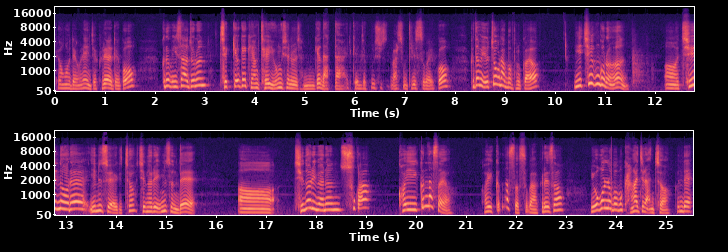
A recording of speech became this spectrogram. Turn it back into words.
병호 대운에 이제 그래야 되고 그럼 이 사주는 제격에 그냥 제 용신을 잡는 게 낫다 이렇게 이제 보실, 말씀드릴 수가 있고 그다음에 이쪽을 한번 볼까요? 이 친구는 어, 진월의 임수예요, 그렇죠? 진월의 임수인데 어, 진월이면은 수가 거의 끝났어요. 거의 끝났어 수가. 그래서 요걸로 보면 강하지는 않죠. 근데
